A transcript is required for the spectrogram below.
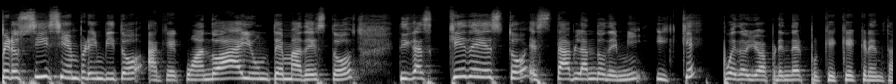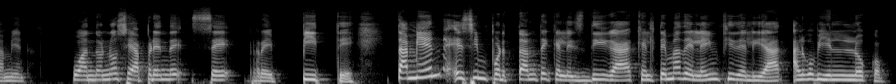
Pero sí siempre invito a que cuando hay un tema de estos, digas, ¿qué de esto está hablando de mí y qué puedo yo aprender? Porque, ¿qué creen también? Cuando no se aprende, se repite. También es importante que les diga que el tema de la infidelidad, algo bien loco,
